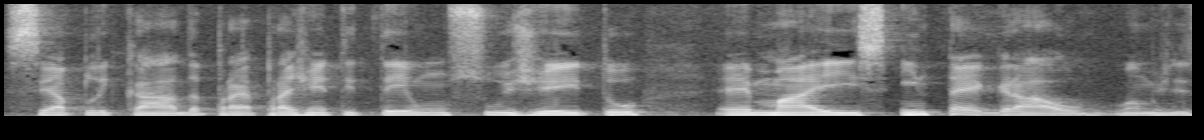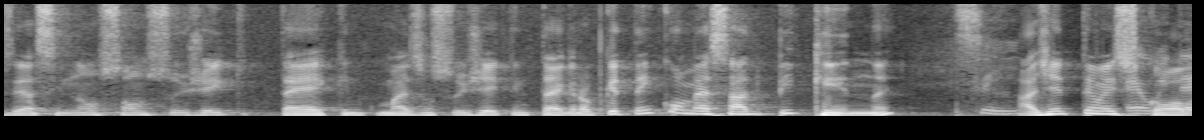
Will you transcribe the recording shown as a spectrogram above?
ser aplicada para a gente ter um sujeito é, mais integral, vamos dizer assim, não só um sujeito técnico, mas um sujeito integral, porque tem que começar de pequeno, né? Sim. A gente tem uma escola,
